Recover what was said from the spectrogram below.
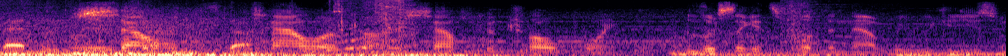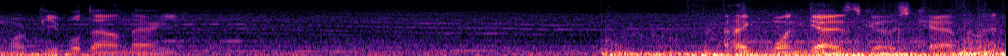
the mag rider. Bad news is uh, South stuff. tower, guys. South control point. It looks like it's flipping now. We, we could use some more people down there. I think one guy's ghost cabinet.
